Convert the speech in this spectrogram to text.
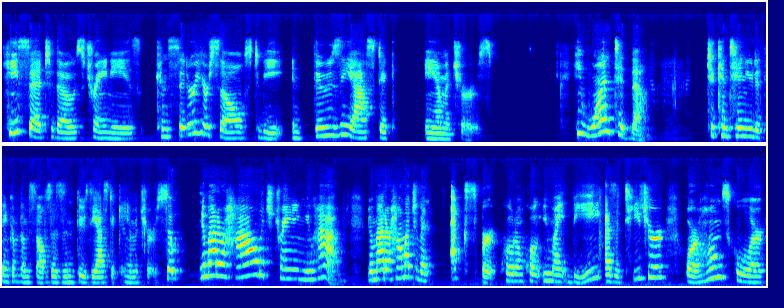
he said to those trainees, consider yourselves to be enthusiastic amateurs. He wanted them to continue to think of themselves as enthusiastic amateurs. So, no matter how much training you have, no matter how much of an expert, quote unquote, you might be as a teacher or a homeschooler,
